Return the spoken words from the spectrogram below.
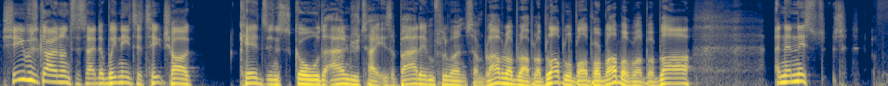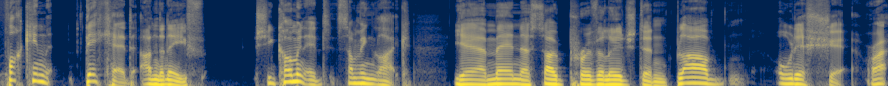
she was going on to say that we need to teach our kids in school that Andrew Tate is a bad influence and blah blah blah blah blah blah blah blah blah blah blah blah blah. And then this fucking dickhead underneath, she commented something like, "Yeah, men are so privileged and blah, all this shit, right?"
